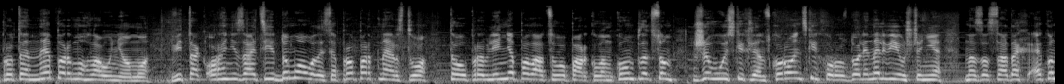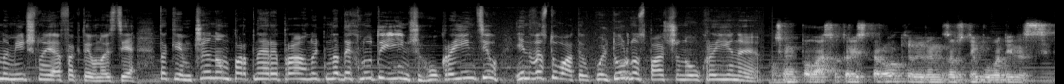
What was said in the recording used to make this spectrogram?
проте не перемогла у ньому. Відтак організації домовилися про партнерство та управління палацово-парковим комплексом Живуських Лянскоронських у роздолі на Львівщині на засадах економічної ефективності. Таким чином партнери прагнуть надихнути інших українців інвестувати в культурну спадщину України. Цьому палацу 300 років він завжди був один із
